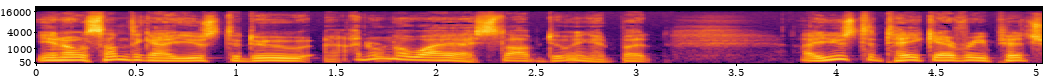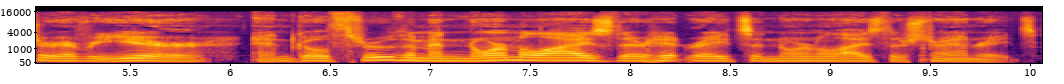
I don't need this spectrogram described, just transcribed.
You know, something I used to do. I don't know why I stopped doing it, but I used to take every pitcher every year and go through them and normalize their hit rates and normalize their strand rates.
